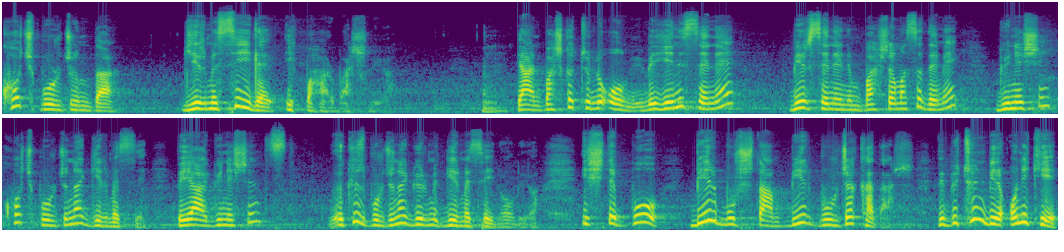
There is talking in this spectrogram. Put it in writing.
Koç burcunda girmesiyle ilkbahar başlıyor. Yani başka türlü olmuyor ve yeni sene bir senenin başlaması demek güneşin koç burcuna girmesi veya güneşin öküz burcuna girme- girmesiyle oluyor. İşte bu bir burçtan bir burca kadar ve bütün bir 12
